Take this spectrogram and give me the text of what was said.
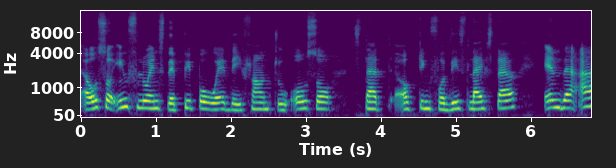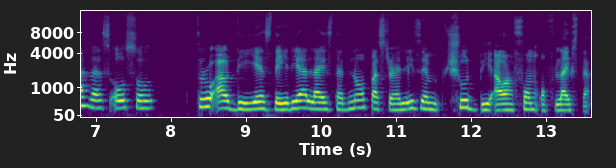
also influenced the people where they found to also start opting for this lifestyle and the others also throughout the years they realized that no pastoralism should be our form of lifestyle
